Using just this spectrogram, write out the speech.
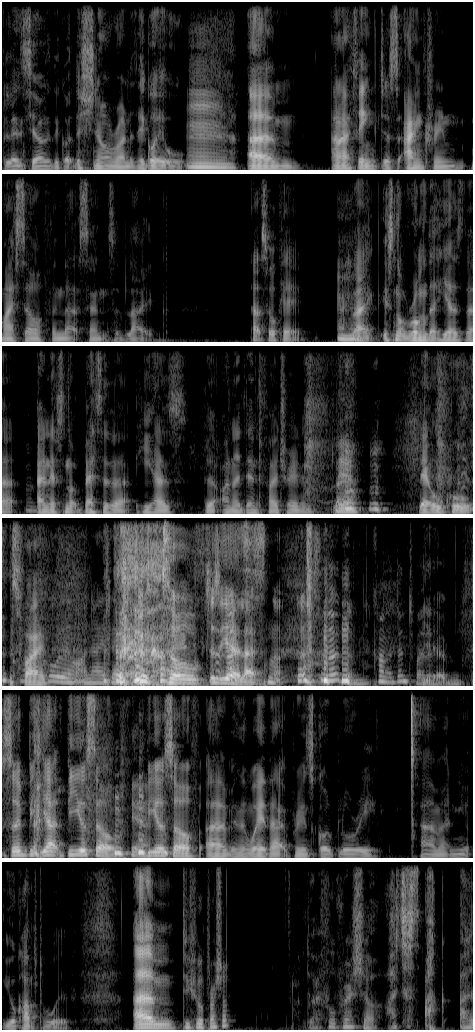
Balenciaga, they've got the Chanel runners, they got it all. Um, and I think just anchoring myself in that sense of like, that's okay. Like it's not wrong that he has that, and it's not better that he has the unidentified training. Like they're all cool. It's fine. Call them unidentified. So just yeah, like It's not- Just know them. You can't identify them. yeah. So be yeah, be yourself. Yeah. Be yourself um, in a way that brings God glory, um, and you're, you're comfortable with. Um, Do you feel pressure? do I feel pressure? I just I, I,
